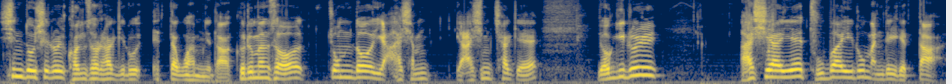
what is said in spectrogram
신도시를 건설하기로 했다고 합니다. 그러면서 좀 더 야심, 야심차게 여기를 아시아의 두바이로 만들겠다.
